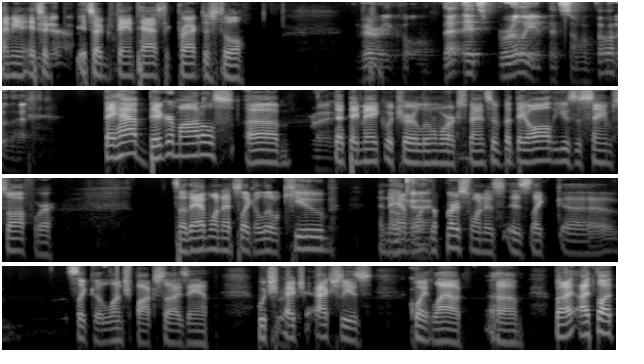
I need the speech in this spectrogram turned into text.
I mean, it's Yeah. a it's a fantastic practice tool. Very cool. That it's brilliant that someone thought of that. They have bigger models um, Right. that they make, which are a little more expensive, but they all use the same software. So they have one that's like a little cube, and they have one. The first one is is like uh, it's like a lunchbox size amp, which Right. actually is quite loud. Um, but I, I thought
